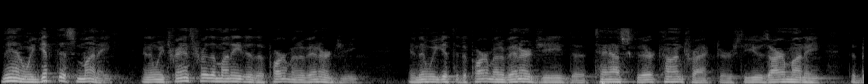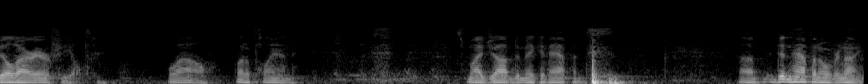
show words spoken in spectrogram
man, we get this money, and then we transfer the money to the Department of Energy, and then we get the Department of Energy to task their contractors to use our money to build our airfield. Wow, what a plan. My job to make it happen. um, it didn't happen overnight.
